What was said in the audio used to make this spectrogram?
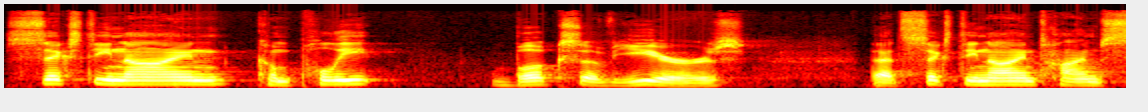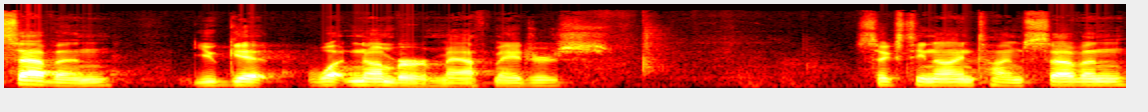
69 complete books of years, that's 69 times 7, you get what number, math majors? 69 times 7 is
